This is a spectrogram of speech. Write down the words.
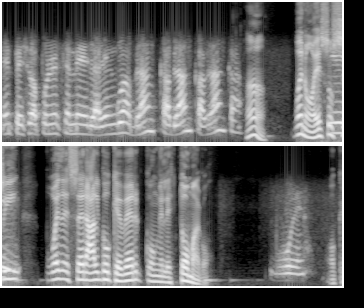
empezó a ponérseme la lengua blanca, blanca, blanca. Ah, bueno, eso sí puede ser algo que ver con el estómago. Bueno. Ok.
